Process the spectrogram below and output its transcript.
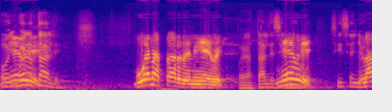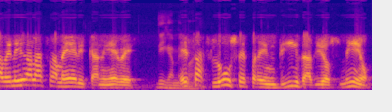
Oye, Nieve. buenas tardes. Buenas tardes, Nieve. Buenas tardes, señor. Nieve, Sí, señor. la avenida Las Américas, Nieve. Dígame. hermano. Esas luces prendidas, Dios mío.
